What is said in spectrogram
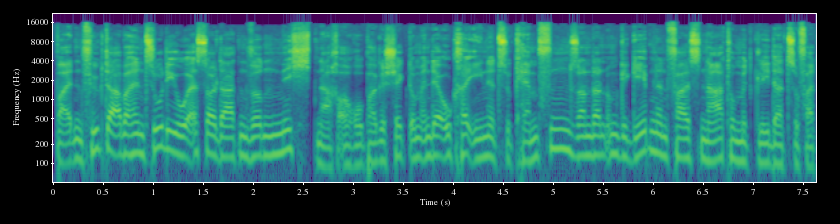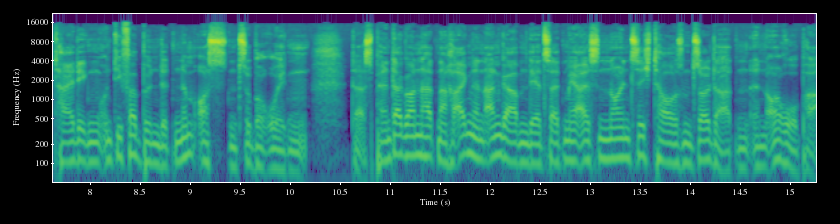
Biden fügte aber hinzu, die US-Soldaten würden nicht nach Europa geschickt, um in der Ukraine zu kämpfen, sondern um gegebenenfalls NATO-Mitglieder zu verteidigen und die Verbündeten im Osten zu beruhigen. Das Pentagon hat nach eigenen Angaben derzeit mehr als 90.000 Soldaten in Europa.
